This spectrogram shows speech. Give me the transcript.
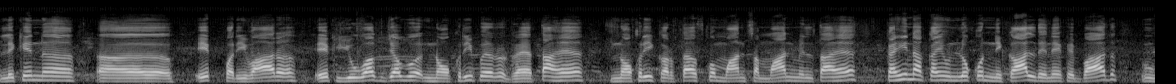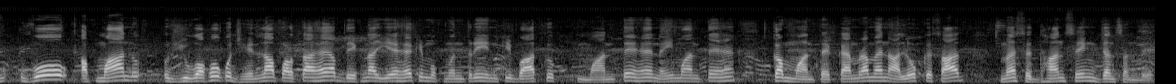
लेकिन एक परिवार, एक युवक जब नौकरी पर रहता है, नौकरी करता है, उसको मान सम्मान मिलता है कहीं ना कहीं उन लोग को निकाल देने के बाद वो अपमान युवकों को झेलना पड़ता है। अब देखना यह है कि मुख्यमंत्री इनकी बात को मानते हैं, नहीं मानते हैं, कब मानते हैं? कैमरामैन आलोक के साथ मैं सिद्धांत सिंह, जनसंदेश।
